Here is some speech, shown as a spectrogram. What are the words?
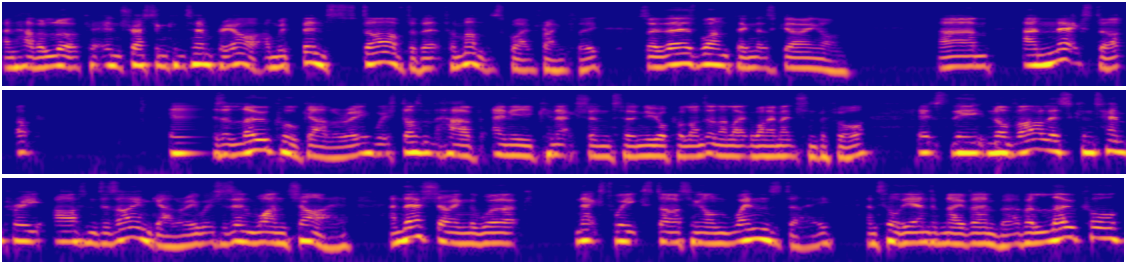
and have a look at interesting contemporary art. And we've been starved of it for months, quite frankly. So there's one thing that's going on. Um, and next up is a local gallery which doesn't have any connection to New York or London, unlike the one I mentioned before. It's the Novalis Contemporary Art and Design Gallery, which is in Wan Chai, and they're showing the work next week, starting on Wednesday until the end of November, of a local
